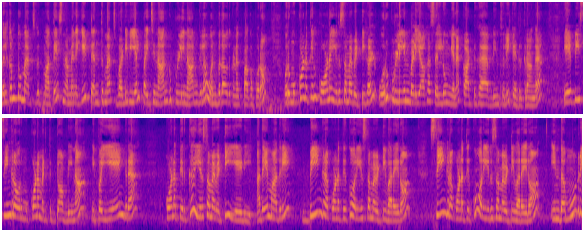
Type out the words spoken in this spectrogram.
வெல்கம் டு மேத்ஸ் வித் மாத்தேஸ் நம்ம இன்னைக்கு டென்த் மேத்ஸ் வடிவியல் பயிற்சி நான்கு புள்ளி நான்குல ஒன்பதாவது கணக்கு பார்க்க போறோம். ஒரு முக்கோணத்தின் கோண இருசம வெட்டிகள் ஒரு புள்ளியின் வழியாக செல்லும் என காட்டுக அப்படின்னு சொல்லி கேட்டிருக்கிறாங்க. ஏபிசிங்கிற ஒரு முக்கோணம் எடுத்துக்கிட்டோம் அப்படின்னா இப்போ ஏங்கிற கோணத்திற்கு இருசம வெட்டி ஏடி அதே மாதிரி பிங்கிற கோணத்திற்கு ஒரு இருசம வெட்டி வரைகிறோம். சிங்கிற கோணத்திற்கும் ஒரு இருசம வெட்டி வரைகிறோம். இந்த மூன்று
